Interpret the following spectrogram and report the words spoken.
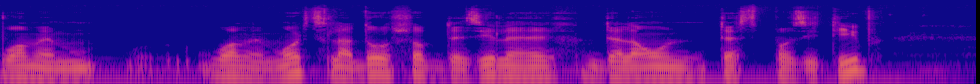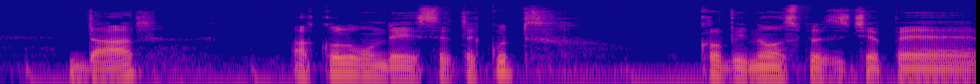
oameni, oameni morți la 28 de zile de la un test pozitiv, dar acolo unde este trecut COVID-19 pe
